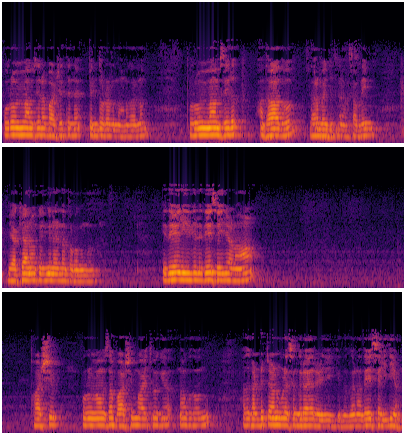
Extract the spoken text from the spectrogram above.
പൂർവമീമാംസയിലെ ഭാഷ്യത്തിനെ പിന്തുടരുന്നതാണ് കാരണം പൂർവമീമാംസയിൽ അധാതോ ധർമ്മജിജ്ഞാസ അവിടെയും വ്യാഖ്യാനമൊക്കെ ഇങ്ങനെ തന്നെ തുടങ്ങുന്നത്. ഇതേ രീതിയിൽ ഇതേ ശൈലിയാണ് ആ ഭാഷ്യം പൂർവമീമാംസ ഭാഷ്യം വായിച്ചു നോക്കിയാൽ നമുക്ക് തോന്നുന്നു അത് കണ്ടിട്ടാണ് ഇവിടെ ശങ്കരായർ എഴുതിയിരിക്കുന്നത്. കാരണം അതേ ശൈലിയാണ്.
